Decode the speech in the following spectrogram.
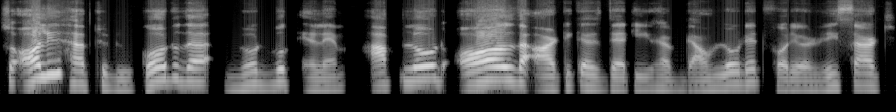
So all you have to do, go to the Notebook LM, upload all the articles that you have downloaded for your research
